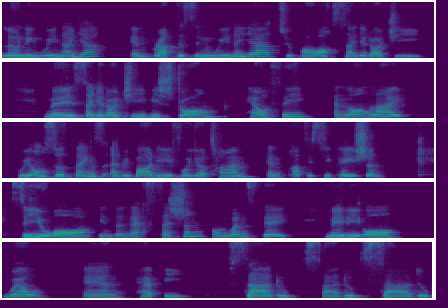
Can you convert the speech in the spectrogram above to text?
learning Vinaya, and practicing Vinaya to power of Sayadaw May Sayadaw be strong, healthy, and long life. We also thanks everybody for your time and participation. See you all in the next session on Wednesday. May we all well and happy. Sadhu, sadhu, sadhu.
